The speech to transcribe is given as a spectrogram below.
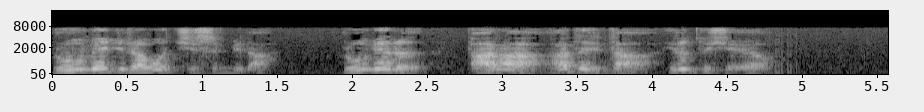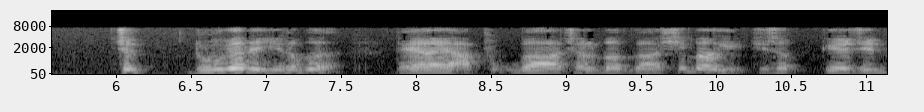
루벤이라고 짓습니다. 루벤은 바라 아들이다 이런 뜻이에요. 즉 루벤의 이름은 레아의 아픔과 절망과 희망이 뒤섞여진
